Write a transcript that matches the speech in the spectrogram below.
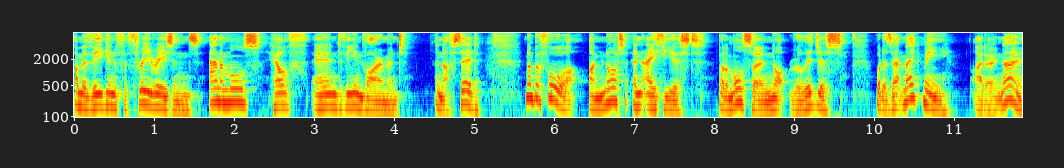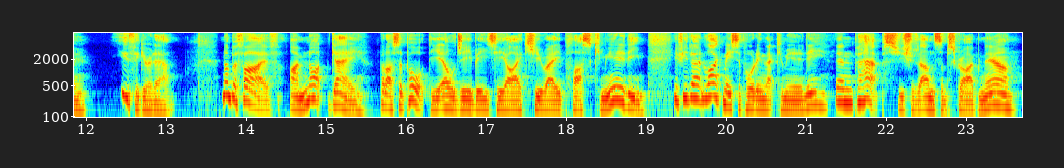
I'm a vegan for three reasons – animals, health, and the environment. Enough said. Number 4. I'm not an atheist, but I'm also not religious. What does that make me? I don't know. You figure it out. Number 5. I'm not gay, but I support the LGBTIQA plus community. If you don't like me supporting that community, then perhaps you should unsubscribe now.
